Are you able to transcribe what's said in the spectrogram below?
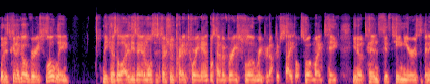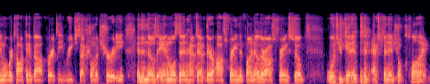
But it's going to go very slowly because a lot of these animals especially predatory animals have a very slow reproductive cycle. So it might take you know 10 15 years depending what we're talking about for it to reach sexual maturity. And then those animals then have to have their offspring that find other offspring. So what you get is an exponential climb.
